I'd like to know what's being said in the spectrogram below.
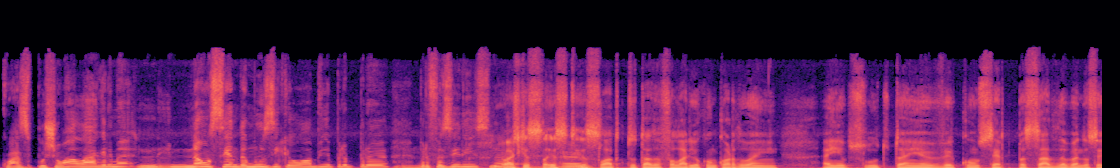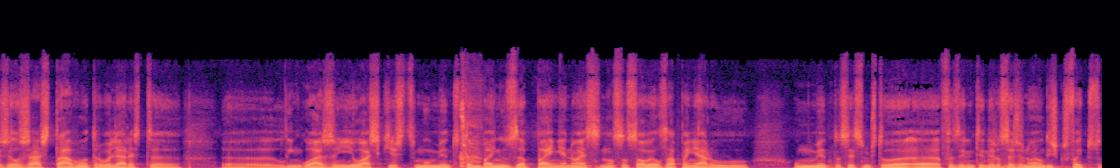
quase puxam à lágrima, n- não sendo a música óbvia para, para, para fazer isso. Não é? Eu acho que esse, esse- esse lado que tu estás a falar, e eu concordo em, em absoluto, tem a ver com um certo passado da banda. Ou seja, eles já estavam a trabalhar esta uh, linguagem e eu acho que este momento também os apanha, não, é, não são só eles a apanhar o, o momento. Não sei se me estou a, a fazer entender. Ou seja, não é um disco feito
